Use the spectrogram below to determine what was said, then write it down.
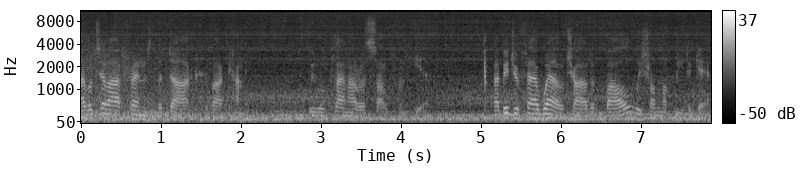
I will tell our friends in the dark of our coming. We will plan our assault from here. I bid you farewell, child of Baal. We shall not meet again.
